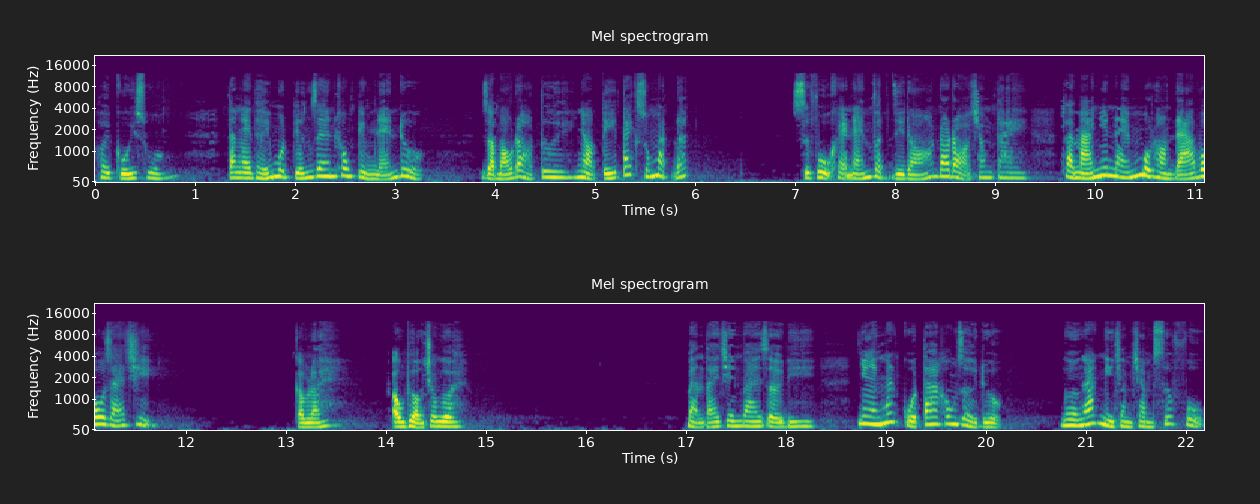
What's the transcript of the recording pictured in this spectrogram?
hơi cúi xuống. Ta nghe thấy một tiếng rên không kìm nén được. Giọt máu đỏ tươi nhỏ tí tách xuống mặt đất. Sư phụ khẽ ném vật gì đó đo đỏ trong tay, thoải mái như ném một hòn đá vô giá trị. Cầm lấy, ông thưởng cho ngươi. Bàn tay trên vai rời đi, nhưng ánh mắt của ta không rời được. Ngơ ngác nhìn chằm chằm sư phụ.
